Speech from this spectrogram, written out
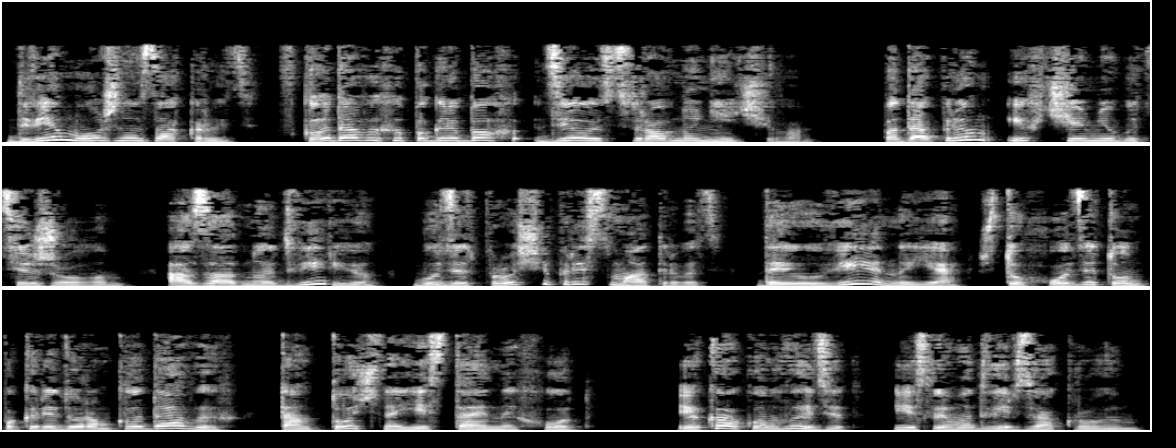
Две можно закрыть. В кладовых и погребах делать все равно нечего. Подопрем их чем-нибудь тяжелым, а за одной дверью будет проще присматривать. Да и уверена я, что ходит он по коридорам кладовых, там точно есть тайный ход. И как он выйдет, если мы дверь закроем?»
